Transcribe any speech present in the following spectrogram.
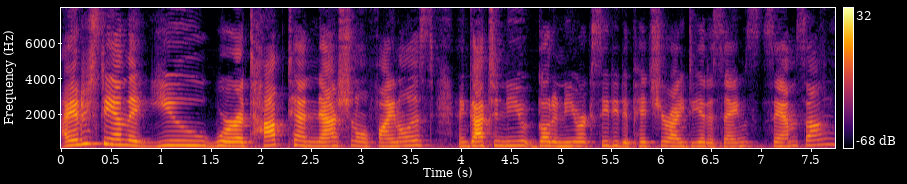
I understand that you were a top 10 national finalist and got to New York, go to New York City to pitch your idea to Samsung.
